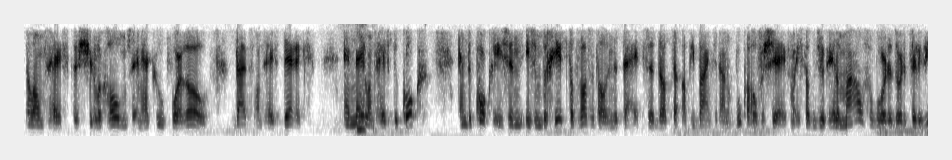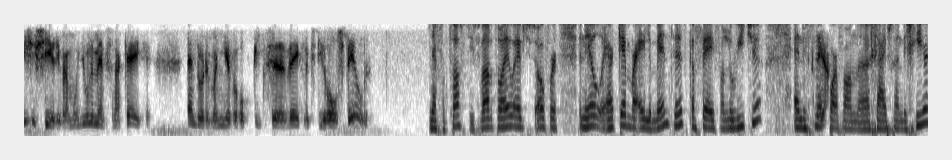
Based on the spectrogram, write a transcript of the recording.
Nederland heeft Sherlock Holmes en Hercule Poirot. Duitsland heeft Dirk. En Nederland heeft de kok. En de kok is een, is een begrip, dat was het al in de tijd, dat de Appie Baantje daar nog boeken over schreef. Maar is dat natuurlijk helemaal geworden door de televisieserie waar miljoenen mensen naar keken. En door de manier waarop Piet wekelijks die rol speelde. Ja, fantastisch. We hadden het al heel eventjes over een heel herkenbaar element. Hè? Het café van Louietje en de snackbar ja. van uh, Grijpstra en de Gier.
